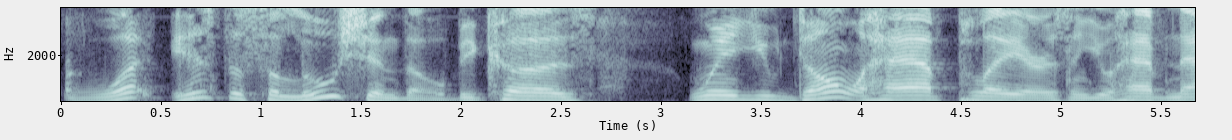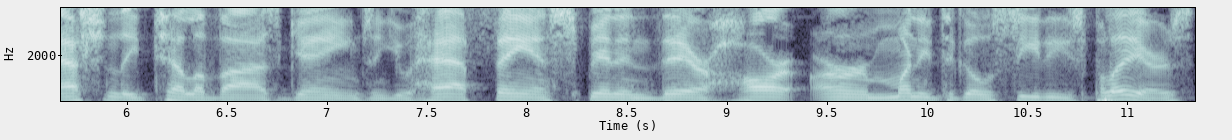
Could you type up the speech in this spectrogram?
what is the solution though? Because when you don't have players and you have nationally televised games and you have fans spending their hard earned money to go see these players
